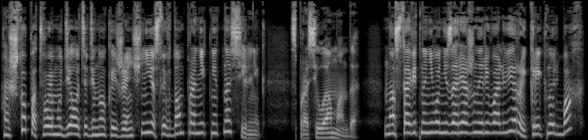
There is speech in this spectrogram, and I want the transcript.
«А что, по-твоему, делать одинокой женщине, если в дом проникнет насильник?» — спросила Аманда. «Наставить на него незаряженный револьвер и крикнуть «бах»?»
